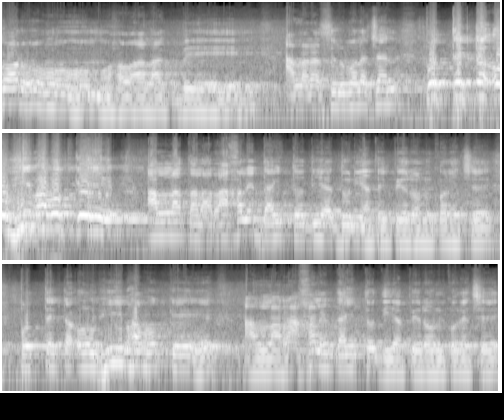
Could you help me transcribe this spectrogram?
গরম হওয়া লাগবে। আল্লাহ রাসুল বলেছেন, প্রত্যেকটা অভিভাবককে আল্লাহ তালা রাখালের দায়িত্ব দিয়ে দুনিয়াতে প্রেরণ করেছে। প্রত্যেকটা অভিভাবককে আল্লাহ রাখালের দায়িত্ব দিয়ে প্রেরণ করেছে।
